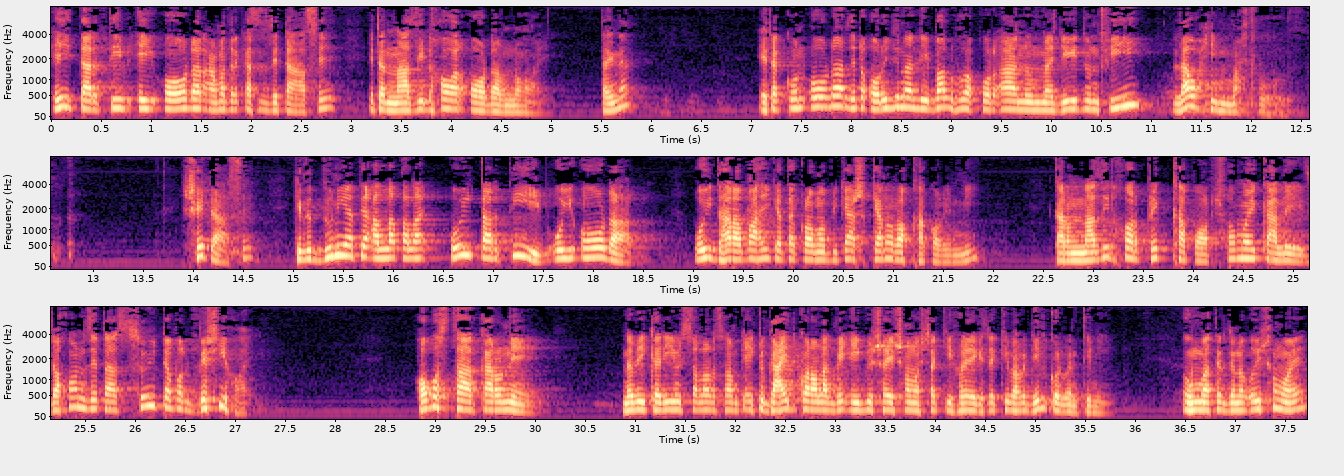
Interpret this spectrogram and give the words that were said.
এই তার এই অর্ডার আমাদের কাছে যেটা আছে, এটা নাজিল হওয়ার অর্ডার নয়। তাই না? এটা কোন অর্ডার যেটা অরিজিনালি বাল হুয়া কোরআন ফি লাউহিম মাহফুজ। সেটা আছে। কিন্তু দুনিয়াতে আল্লাহ তালা ওই তার তীব ওই অর্ডার ওই ধারাবাহিকতা ক্রমবিকাশ কেন রক্ষা করেননি? কারণ নাজির হওয়ার প্রেক্ষাপট সময়কালে যখন যেটা সুইটেবল বেশি হয় অবস্থার কারণে নবী করিম সাল্লামকে একটু গাইড করা লাগবে এই বিষয়ে সমস্যা কি হয়ে গেছে, কীভাবে ডিল করবেন তিনি। উম্মাতের জন্য ওই সময়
